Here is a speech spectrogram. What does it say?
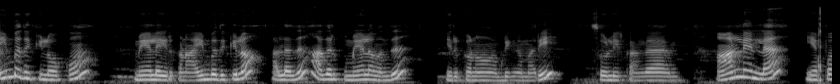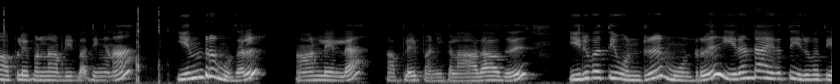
ஐம்பது கிலோக்கும் மேலே இருக்கணும். ஐம்பது கிலோ அல்லது அதற்கு மேலே வந்து இருக்கணும் அப்படிங்கிற மாதிரி சொல்லியிருக்காங்க. ஆன்லைனில் எப்போ அப்ளை பண்ணலாம் அப்படின்னு பார்த்தீங்கன்னா இன்று முதல் ஆன்லைனில் அப்ளை பண்ணிக்கலாம். அதாவது இருபத்தி ஒன்று மூன்று இரண்டாயிரத்தி இருபத்தி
